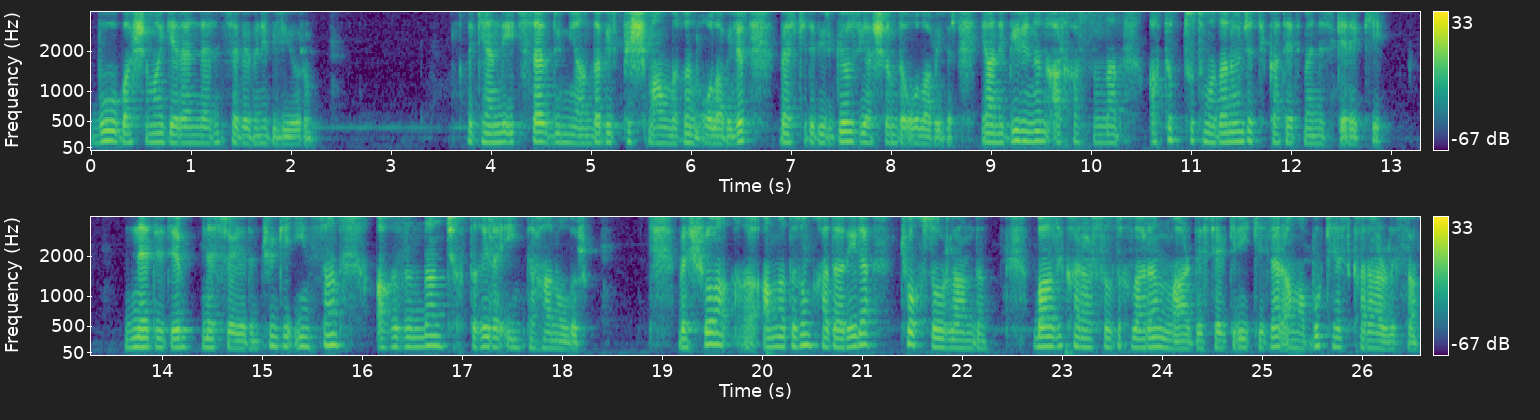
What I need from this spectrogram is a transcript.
bu başıma gelenlerin sebebini biliyorum ve kendi içsel dünyanda bir pişmanlığın olabilir. Belki de bir gözyaşında olabilir. Yani birinin arkasından atıp tutmadan önce dikkat etmeniz gerekir. Ne dedim, ne söyledim. Çünkü insan ağzından çıktığıyla imtihan olur. Ve şu an anladığım kadarıyla çok zorlandın. Bazı kararsızlıkların vardı sevgili ikizler ama bu kez kararlısın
